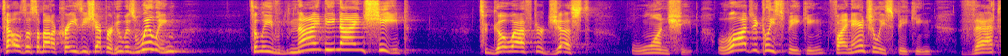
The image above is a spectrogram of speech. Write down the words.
tells us about a crazy shepherd who was willing to leave 99 sheep to go after just one sheep. Logically speaking, financially speaking, that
